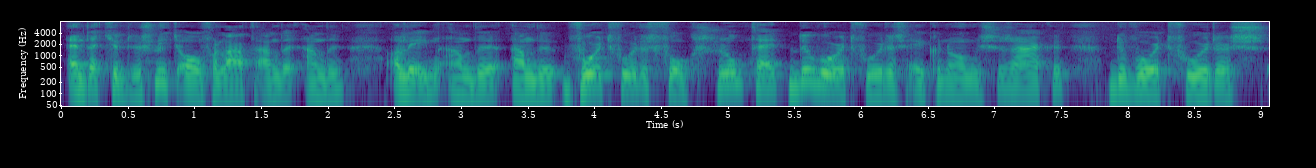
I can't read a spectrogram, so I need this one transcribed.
en dat je dus niet overlaat aan de, aan de, alleen aan de, aan de woordvoerders volksgezondheid, de woordvoerders economische zaken, de woordvoerders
